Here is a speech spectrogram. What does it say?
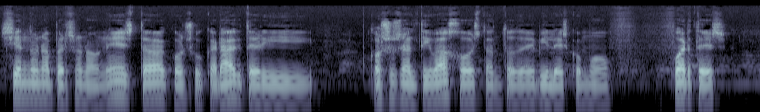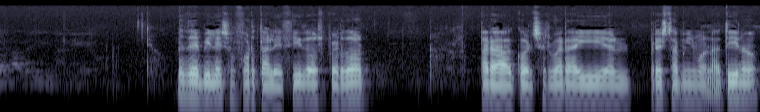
Siendo una persona honesta, con su carácter y con sus altibajos, tanto débiles como fuertes, débiles o fortalecidos, perdón, para conservar ahí el prestamismo latino.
